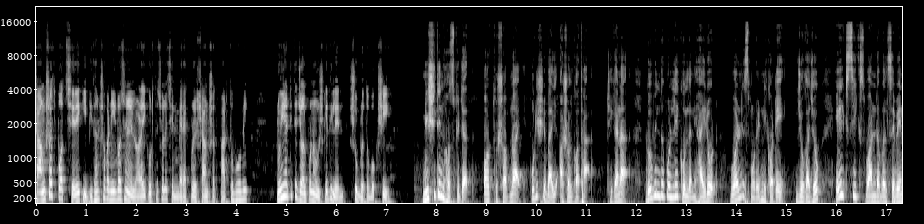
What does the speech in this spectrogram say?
সাংসদ পদ ছেড়ে কি বিধানসভা নির্বাচনে লড়াই করতে চলেছেন ব্যারাকপুরের সাংসদ পার্থ ভৌমিক? নৈহাটিতে জল্পনা উস্কে দিলেন সুব্রত বক্সী। নিশিদিন হসপিটাল অর্থ সব নয় পরিষেবাই আসল কথা। ঠিকানা রবীন্দ্রপল্লী কল্যাণী হাইরোড ওয়ার্ল্ডস মোড়ের নিকটে। যোগাযোগ eight six one double seven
